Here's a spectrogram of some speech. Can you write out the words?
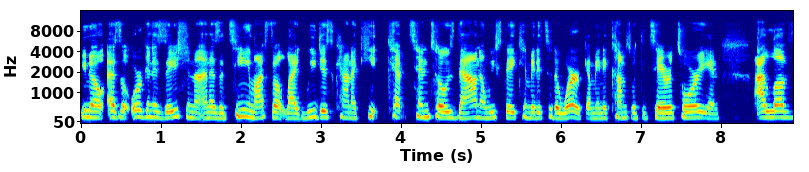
you know, as an organization and as a team, I felt like we just kind of kept 10 toes down and we stayed committed to the work. I mean, it comes with the territory. And I love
